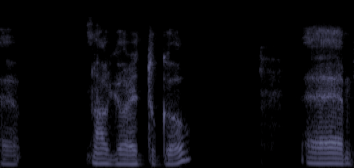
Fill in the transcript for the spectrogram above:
uh, now you're ready to go. Um,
